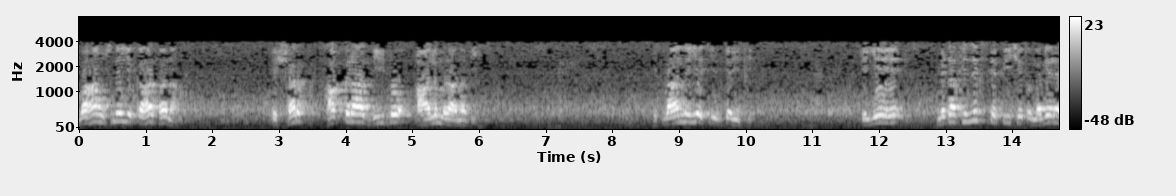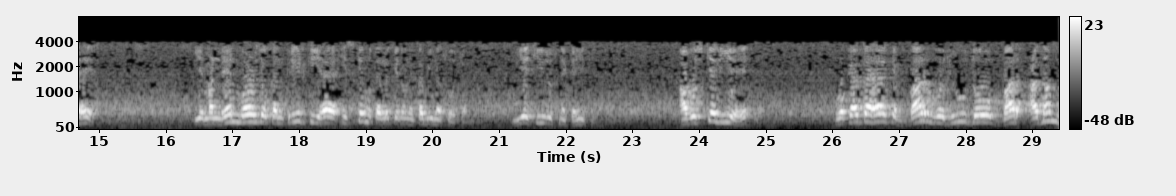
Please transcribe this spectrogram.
وہاں اس نے یہ کہا تھا نا کہ شرط حقرا دی تو عالم رانا دی۔ اقبال نے یہ چیز کہی تھی کہ یہ میٹا فزکس کے پیچھے تو لگے رہے۔ یہ منڈین ورلڈ جو کنکریٹ کی ہے، اس کے متعلق انہوں نے کبھی نہ سوچا۔ یہ چیز اس نے کہی تھی۔ اب اس کے لیے وہ کہتا ہے کہ بر وجود و بر عدم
